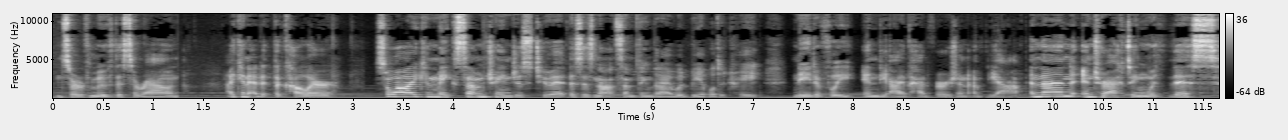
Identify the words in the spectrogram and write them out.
and sort of move this around. I can edit the color. So while I can make some changes to it, this is not something that I would be able to create natively in the iPad version of the app. And then interacting with this,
